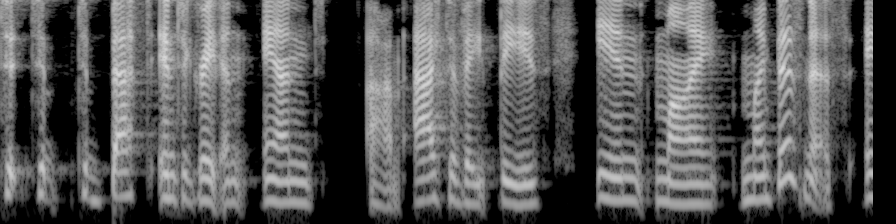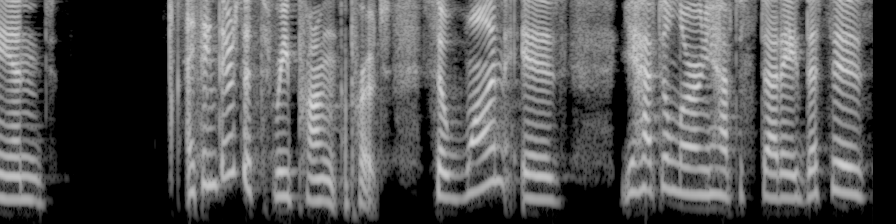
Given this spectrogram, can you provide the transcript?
to to to best integrate and and um, activate these in my my business. And i think there's a three prong approach. So one is you have to learn you have to study. This is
